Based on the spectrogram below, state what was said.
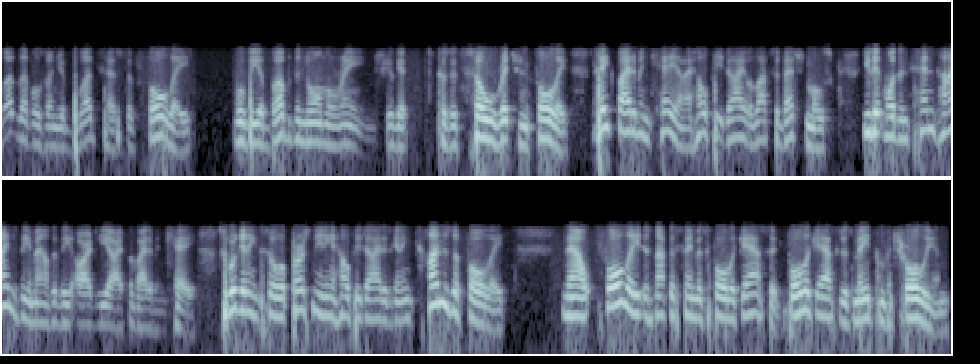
blood levels on your blood test of folate will be above the normal range. You'll get because it's so rich in folate. Take vitamin K on a healthy diet with lots of vegetables, you get more than 10 times the amount of the RDI for vitamin K. So we're getting so a person eating a healthy diet is getting tons of folate. Now, folate is not the same as folic acid. Folic acid is made from petroleum.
